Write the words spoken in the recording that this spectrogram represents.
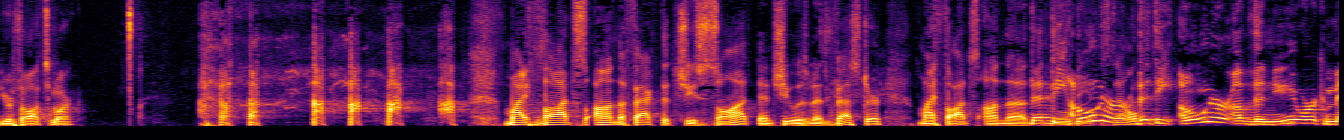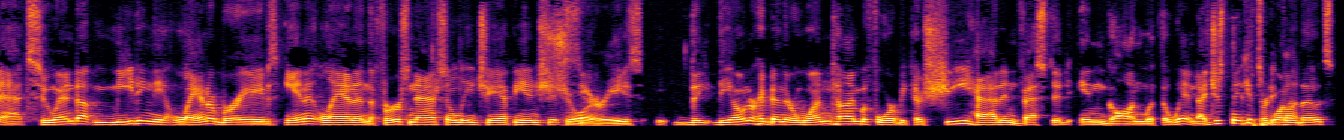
Your thoughts, Mark? my thoughts on the fact that she saw it and she was an investor. My thoughts on the that the, owner itself. that the owner of the New York Mets, who end up meeting the Atlanta Braves in Atlanta in the first National League Championship sure. Series, the the owner had been there one time before because she had invested in Gone with the Wind. I just think it's, it's one fun. of those.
